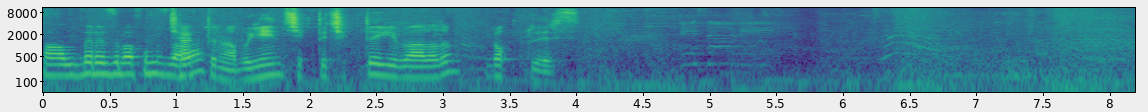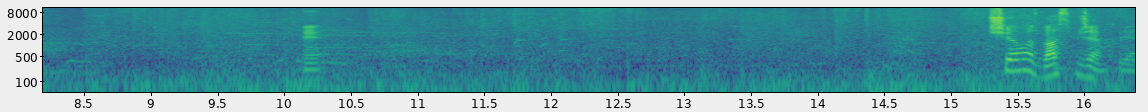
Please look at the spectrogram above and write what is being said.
Saldırı hızı buff'ımız da var. Çaktırma. Bu yeni çıktı. Çıktığı gibi alalım. Yoktu deriz. Ne? Bir şey olmaz. Basmayacağım kliye.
